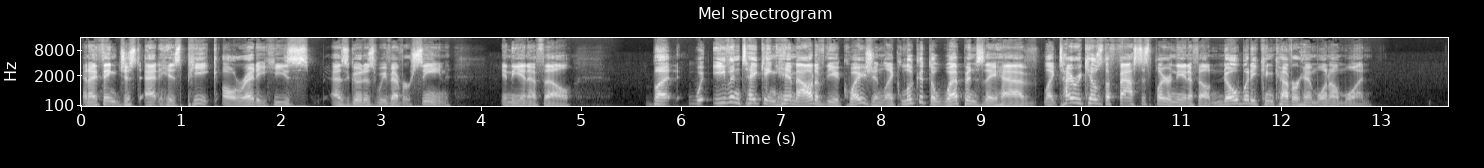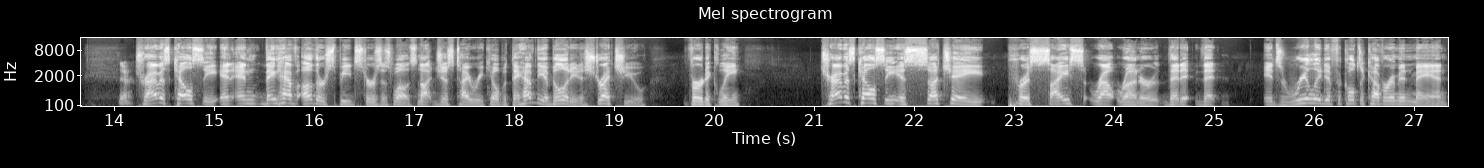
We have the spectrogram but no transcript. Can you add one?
And I think just at his peak already, he's as good as we've ever seen in the NFL. But w- even taking him out of the equation, like look at the weapons they have. Like Tyreek Hill's the fastest player in the NFL. Nobody can cover him one on one. Yeah. Travis Kelce, and, and they have other speedsters as well. It's not just Tyreek Hill, but they have the ability to stretch you vertically. Travis Kelce is such a precise route runner that it, that it's really difficult to cover him in man.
